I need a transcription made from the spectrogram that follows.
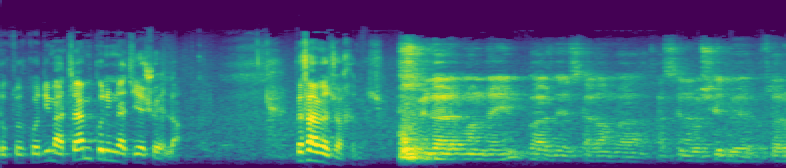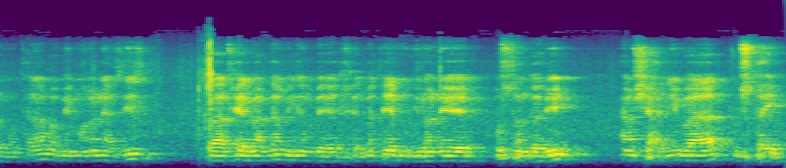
دکتر کدی مطرح می‌کنیم نتیجه شو اعلام بفرمایید جا خدمت بسم الله الرحمن الرحیم با سلام و خسته نباشید به حضار محترم و مهمانان عزیز و خیر میگم به خدمت مدیران استانداری همشهری و روستایی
